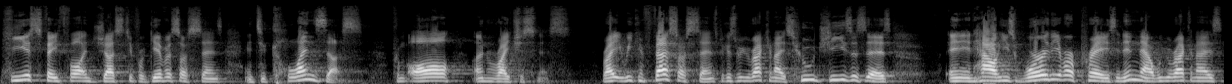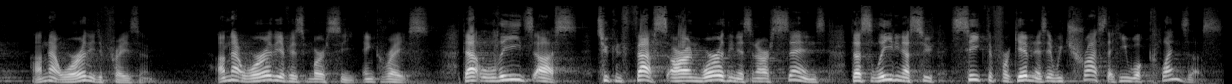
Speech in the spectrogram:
he is faithful and just to forgive us our sins and to cleanse us from all unrighteousness. Right? We confess our sins because we recognize who Jesus is, and, and how he's worthy of our praise. And in that, we recognize I'm not worthy to praise him. I'm not worthy of his mercy and grace. That leads us to confess our unworthiness and our sins, thus leading us to seek the forgiveness, and we trust that he will cleanse us.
